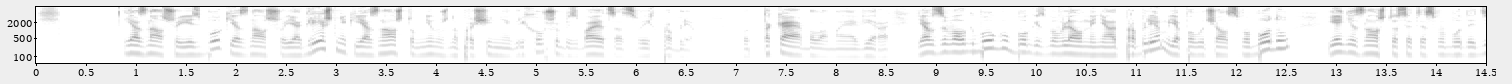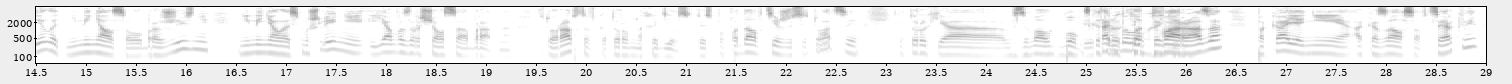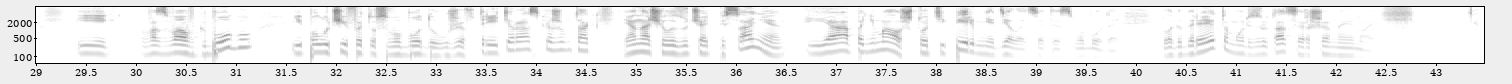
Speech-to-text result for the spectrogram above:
я знал, что есть Бог, я знал, что я грешник, я знал, что мне нужно прощение грехов, чтобы избавиться от своих проблем. Вот такая была моя вера. Я взывал к Богу, Бог избавлял меня от проблем, я получал свободу, я не знал, что с этой свободой делать, не менялся образ жизни, не менялось мышление, и я возвращался обратно в то рабство, в котором находился. То есть попадал в те же ситуации, которых я взывал к Богу. Из и так было два раза, пока я не оказался в церкви и возвав к Богу, и получив эту свободу уже в третий раз, скажем так, я начал изучать Писание, и я понимал, что теперь мне делать с этой свободой. Благодаря этому результат совершенно иной.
